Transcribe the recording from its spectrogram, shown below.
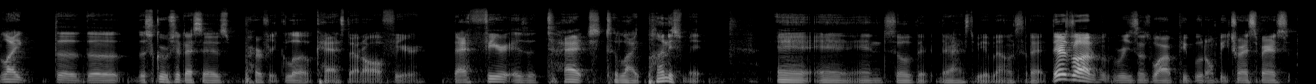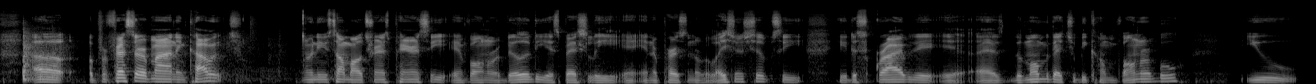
like the the the scripture that says perfect love cast out all fear. That fear is attached to like punishment. And, and and so there, there has to be a balance to that. There's a lot of reasons why people don't be transparent. Uh, a professor of mine in college, when he was talking about transparency and vulnerability, especially in interpersonal relationships, he he described it eh, as the moment that you become vulnerable, you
